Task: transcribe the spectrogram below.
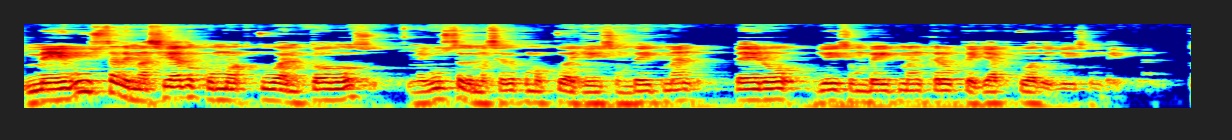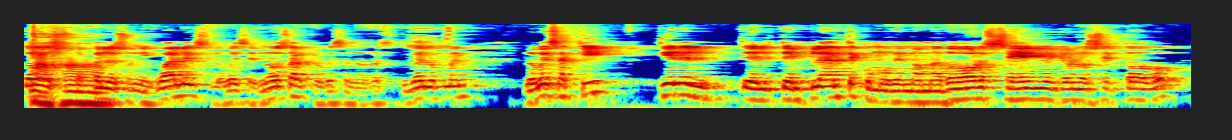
Me gusta demasiado cómo actúan todos, me gusta demasiado cómo actúa Jason Bateman, pero Jason Bateman creo que ya actúa de Jason Bateman. Todos Ajá. los papeles son iguales, lo ves en Ozark, lo ves en Arrested Development, lo ves aquí, tiene el, el templante como de mamador, serio, yo lo sé todo,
